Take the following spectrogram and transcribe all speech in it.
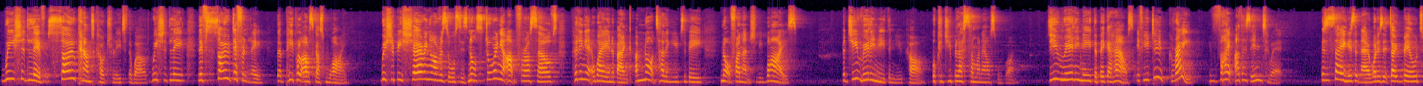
We should live so counterculturally to the world. We should live so differently that people ask us why. We should be sharing our resources, not storing it up for ourselves, putting it away in a bank. I'm not telling you to be not financially wise. But do you really need the new car? Or could you bless someone else with one? Do you really need the bigger house? If you do, great. Invite others into it. There's a saying, isn't there? What is it? Don't build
